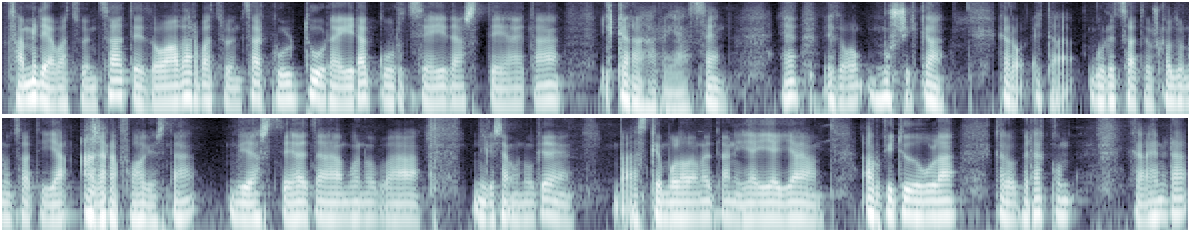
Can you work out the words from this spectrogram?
familia batzuentzat edo adar batzuentzat kultura irakurtzea idaztea eta ikaragarria zen. Eh? Edo musika. Claro, eta guretzat euskaldunontzat ia agrafoak ez da, bidaztea eta, bueno, ba, nik esango nuke, ba, azken bola honetan, ia, ia, ia, aurkitu dugula, karo, berak, gainera,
